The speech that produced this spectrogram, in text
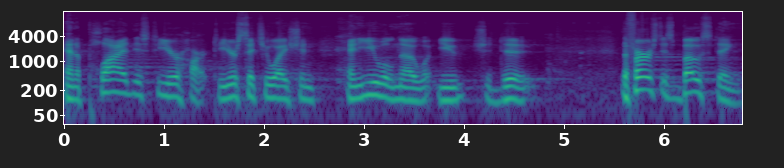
and apply this to your heart, to your situation, and you will know what you should do. The first is boasting.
